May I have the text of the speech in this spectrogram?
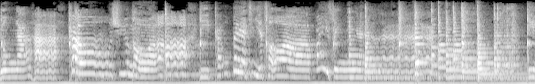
用啊，头须毛啊，一口白鸡草百姓一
